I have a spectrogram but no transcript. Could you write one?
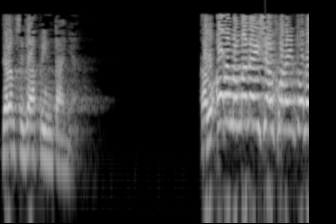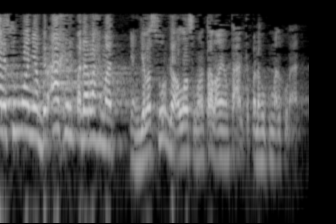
dalam segala perintahnya. Kalau orang memandang isi Al-Quran itu adalah semuanya berakhir pada rahmat. Yang jelas surga Allah SWT yang taat kepada hukum Al-Quran.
